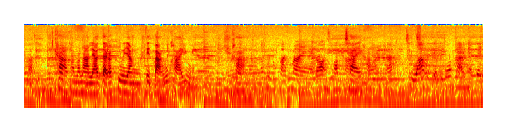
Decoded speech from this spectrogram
อเปล่าคะค่ะทำมานานแล้วแต่ก็คือยังติดปากลูกค้าอยู่ ค่ะ ก็คือลูกค้าที่มายังไงก็ชอบทานใช่ค่ะ นะคะถือว่าก๋วยเตี๋ยวคั่วไก่เนี่ยเป็น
